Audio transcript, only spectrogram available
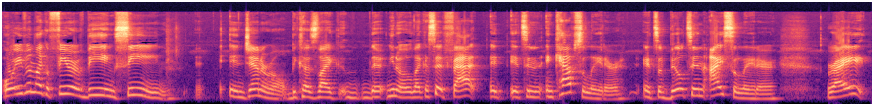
Or even like a fear of being seen in general because like the, you know, like I said fat it, it's an encapsulator. It's a built-in isolator, right?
